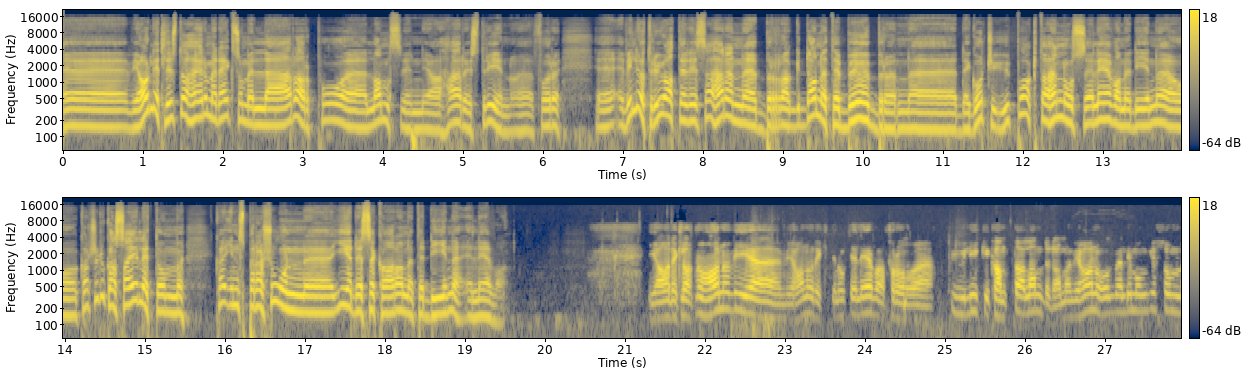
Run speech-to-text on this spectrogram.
eh, Vi har litt lyst til å høre med deg som er lærer på eh, landslinja her i Stryn. Eh, for Eh, jeg vil jo tro at disse her en bragdene til Bø-brødrene eh, det går ikke upåakta hen hos elevene dine. og Kanskje du kan si litt om hva inspirasjon gir disse karene til dine elever? Ja, det er klart. Nå har vi, vi har riktignok elever fra ulike kanter av landet, da, men vi har òg veldig mange som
